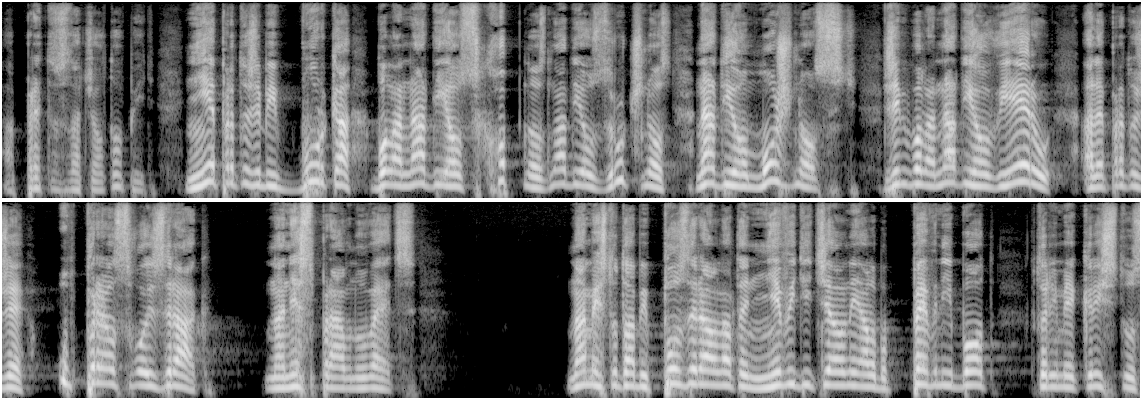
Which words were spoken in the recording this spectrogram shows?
a preto sa začal topiť. Nie preto, že by búrka bola nad jeho schopnosť, nad jeho zručnosť, nad jeho možnosť, že by bola nad jeho vieru, ale preto, že uprel svoj zrak na nesprávnu vec. Namiesto toho, aby pozeral na ten neviditeľný alebo pevný bod, ktorým je Kristus,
